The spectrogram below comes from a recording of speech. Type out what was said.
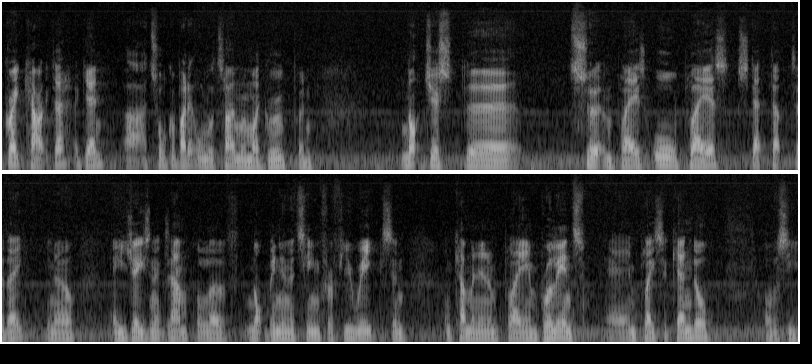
Great character again. Uh, I talk about it all the time with my group and not just the certain players all players stepped up today you know AJ's an example of not being in the team for a few weeks and, and coming in and playing brilliant uh, in place of Kendall. Obviously,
